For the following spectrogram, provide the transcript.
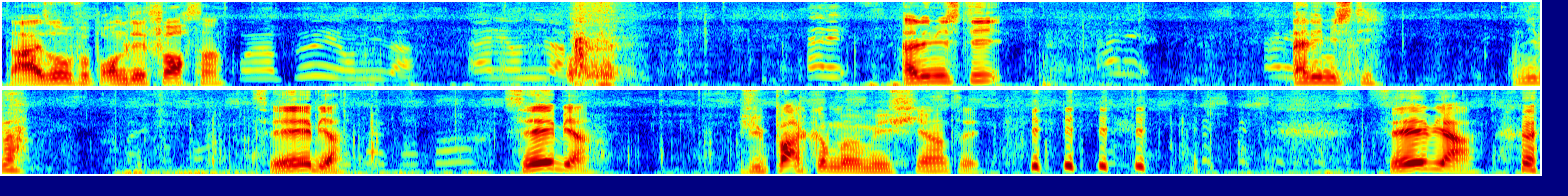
T'as raison, il faut prendre des forces. Hein. Un peu et on y va. Allez, on y va. Allez. Allez Misty. Allez, Allez Misty. On y va. C'est bien. C'est bien. Je lui parle comme mes chiens, tu sais. C'est bien.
